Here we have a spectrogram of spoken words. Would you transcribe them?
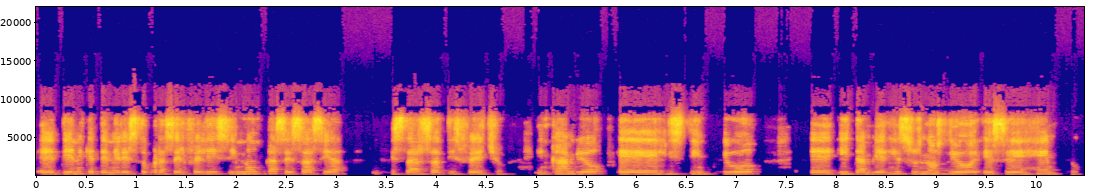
Eh, tiene que tener esto para ser feliz y nunca se sacia estar satisfecho. En cambio, el distintivo, eh, y también Jesús nos dio ese ejemplo,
